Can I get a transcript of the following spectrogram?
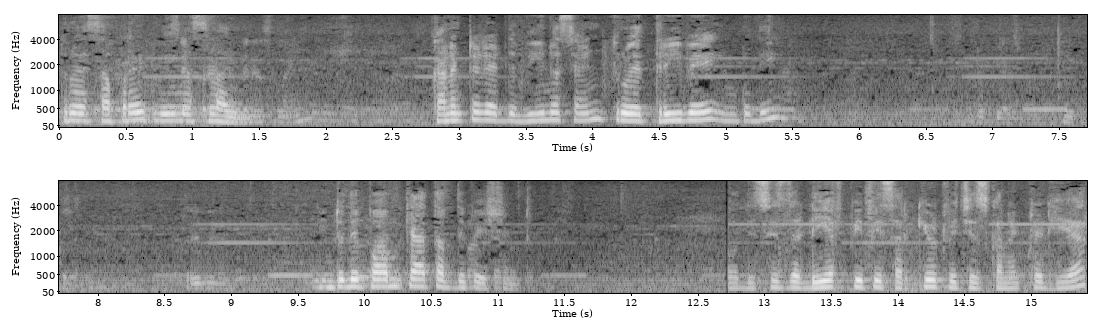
through a separate venous line. venous line, Connected at the venous end through a three way into the into the perm cath of the patient. So this is the DFPP circuit which is connected here.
